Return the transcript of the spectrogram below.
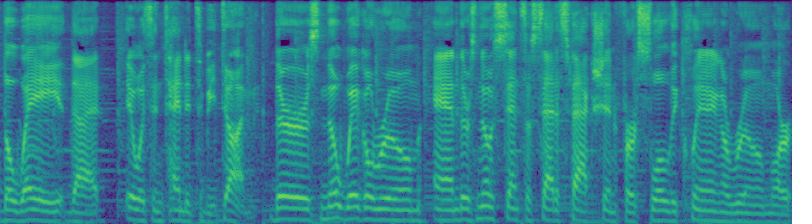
the way that it was intended to be done. There's no wiggle room, and there's no sense of satisfaction for slowly clearing a room or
